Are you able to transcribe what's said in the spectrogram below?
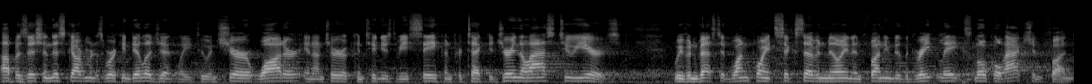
opposition, this government is working diligently to ensure water in Ontario continues to be safe and protected. During the last two years, we've invested 1.67 million in funding to the Great Lakes Local Action Fund,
